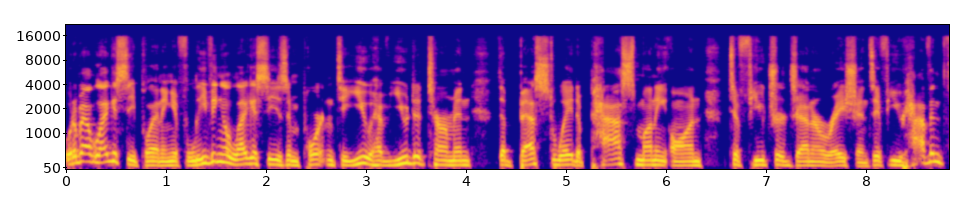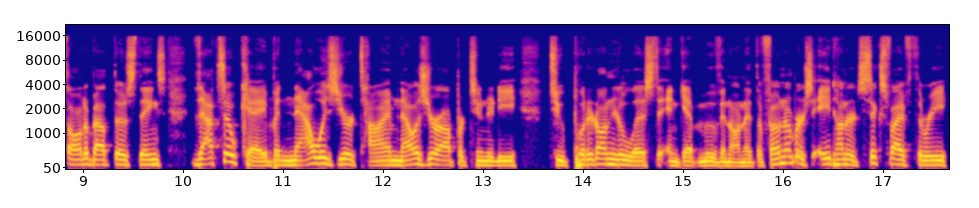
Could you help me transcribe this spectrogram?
What about legacy planning? If leaving a legacy is important to you, have you determined the best way to pass money on to future generations? If you haven't thought about those things, that's okay. But now is your time. Now is your opportunity to put it on your list and get moving on it. The phone number is 800 653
